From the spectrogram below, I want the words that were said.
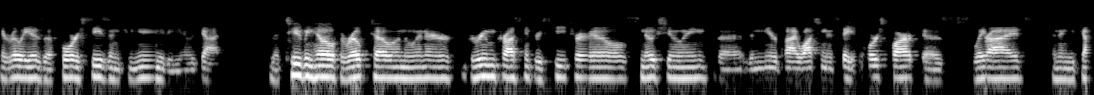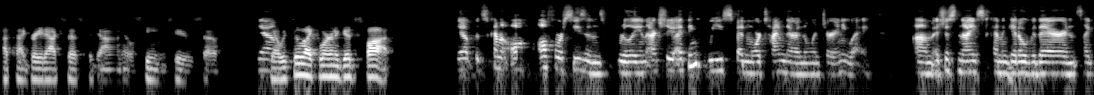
it really is a four season community. You know, we've got the tubing hill with the rope tow in the winter, groom cross country ski trails, snowshoeing, the, the nearby Washington State Horse Park does sleigh rides, and then you've got that great access to downhill skiing too. So yeah, yeah we feel like we're in a good spot. Yep, it's kind of all, all four seasons really, and actually I think we spend more time there in the winter anyway. Um, it's just nice to kind of get over there and it's like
